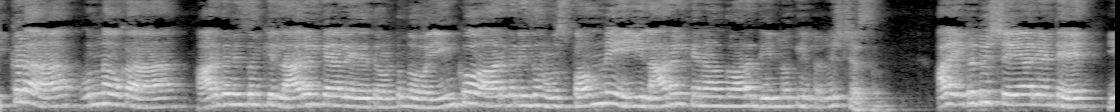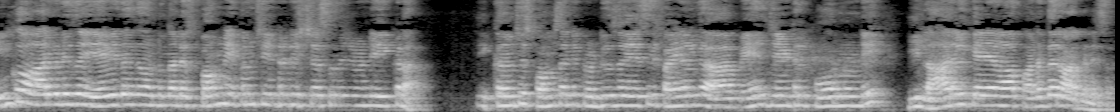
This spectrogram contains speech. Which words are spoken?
ఇక్కడ ఉన్న ఒక ఆర్గానిజం కి లారల్ కెనాల్ ఏదైతే ఉంటుందో ఇంకో ఆర్గానిజం స్పమ్ని ఈ లారల్ కెనాల్ ద్వారా దీనిలోకి ఇంట్రడ్యూస్ చేస్తుంది. అలా ఇంట్రడ్యూస్ చేయాలి అంటే ఇంకో ఆర్గనిజం ఏ విధంగా ఉంటుందంటే స్పమ్ ఎక్కడి నుంచి ఇంట్రడ్యూస్ చేస్తుంది చూడండి ఇక్కడ. ఇక్కడ నుంచి స్పమ్స్ అన్ని ప్రొడ్యూస్ అయ్యేసి ఫైనల్గా మేల్ జెంటల్ పోర్ నుండి ఈ Laurer canal of another organism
